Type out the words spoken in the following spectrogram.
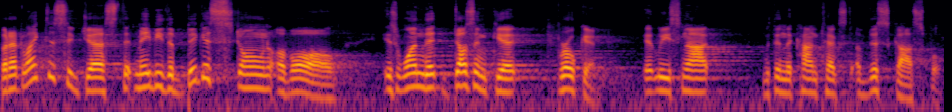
But I'd like to suggest that maybe the biggest stone of all is one that doesn't get broken, at least not within the context of this gospel.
